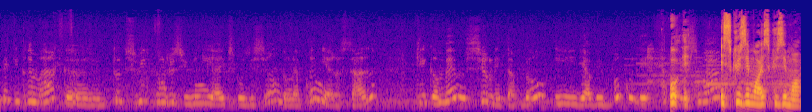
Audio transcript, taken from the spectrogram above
petite remarque euh, tout de suite quand je suis venue à l'exposition dans la première salle, qui quand même sur les tableaux, il y avait beaucoup de. Oh, excusez-moi, excusez-moi.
